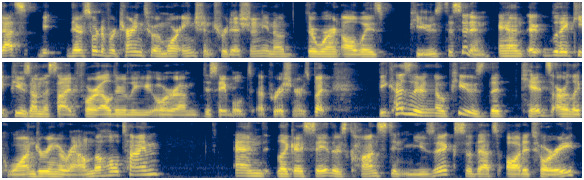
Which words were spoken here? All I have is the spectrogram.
that's they're sort of returning to a more ancient tradition. You know, there weren't always pews to sit in, and they keep pews on the side for elderly or um, disabled uh, parishioners. But because there's no pews, the kids are like wandering around the whole time, and like I say, there's constant music, so that's auditory.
